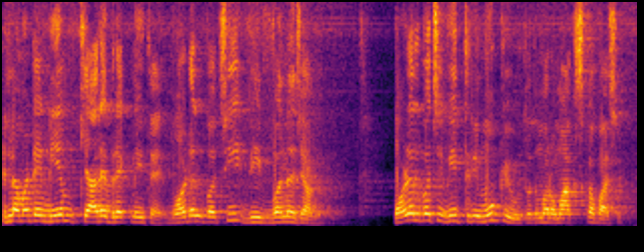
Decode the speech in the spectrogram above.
એટલા માટે નિયમ ક્યારે બ્રેક નહીં થાય. મોડલ પછી વી વન જ આવે. મોડલ પછી વી થ્રી મૂક્યું, તો તમારો માર્ક્સ કપાશે.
